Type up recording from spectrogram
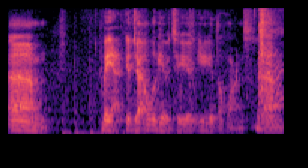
Um, but yeah, good job. We'll give it to you. You get the horns. Um,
